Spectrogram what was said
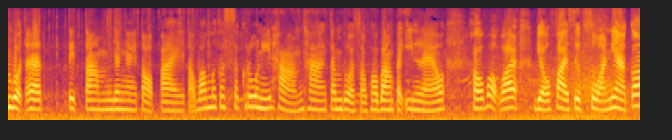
ตำรวจจะติดตามยังไงต่อไป แต่ว่าเมื่อก็สักครู่นี้ถามทางตำรวจสพบางปะอินแล้ว เขาบอกว่าเดี๋ยวฝ่ายสืบสวนเนี่ยก็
